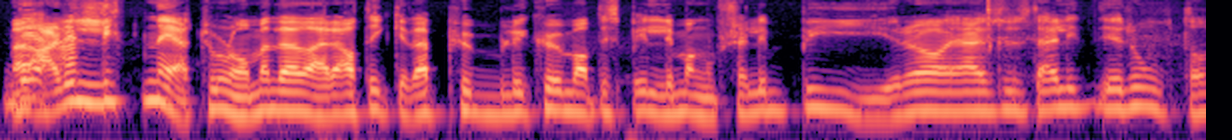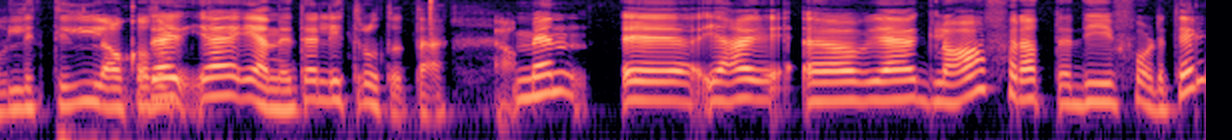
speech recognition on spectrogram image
Men Det er det er- litt nedtur nå med det der at ikke det er publikum, at de spiller i mange forskjellige byer, og jeg syns det er litt rota det litt til? Akkurat Det, jeg er enig, det er litt rotete. Ja. Men eh, jeg, eh, jeg er glad for at de får det til.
